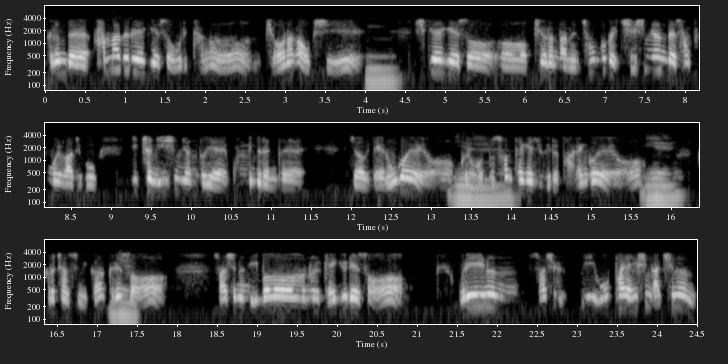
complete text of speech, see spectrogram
그런데 한마디로 얘기해서 우리 당은 변화가 없이 음. 쉽게 얘기해서 어, 표현한다면 1970년대 상품을 가지고 2020년도에 국민들한테 저 내놓은 거예요. 예. 그리고 또 선택해 주기를 바란 거예요. 예. 그렇지 않습니까? 그래서 예. 사실은 이번을 계기로 해서 우리는 사실 이 우파의 핵심 가치는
